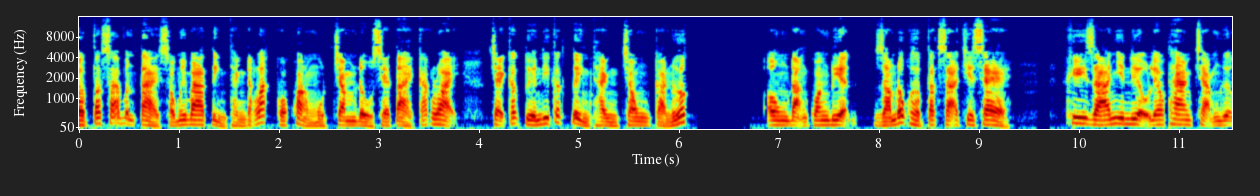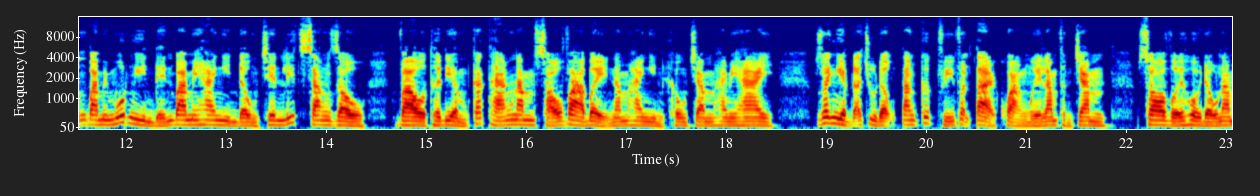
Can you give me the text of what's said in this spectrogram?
Hợp tác xã vận tải 63 tỉnh thành Đắk Lắk có khoảng 100 đầu xe tải các loại chạy các tuyến đi các tỉnh thành trong cả nước. Ông Đặng Quang Điện, giám đốc hợp tác xã chia sẻ, khi giá nhiên liệu leo thang chạm ngưỡng 31.000 đến 32.000 đồng trên lít xăng dầu vào thời điểm các tháng 5, 6 và 7 năm 2022, doanh nghiệp đã chủ động tăng cước phí vận tải khoảng 15% so với hồi đầu năm.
